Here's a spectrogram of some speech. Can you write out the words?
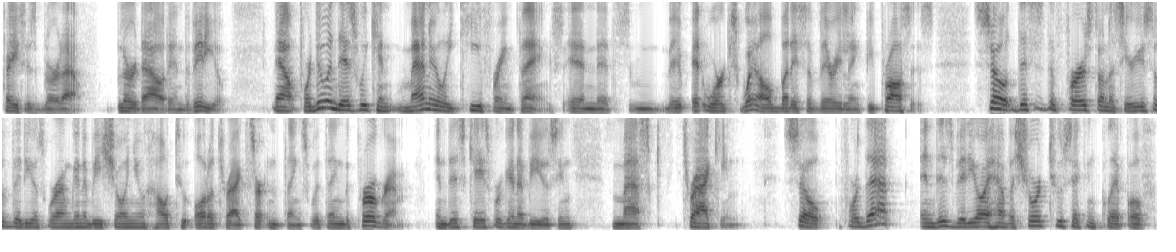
face is blurred out, blurred out in the video. Now, for doing this, we can manually keyframe things, and it's it, it works well, but it's a very lengthy process. So this is the first on a series of videos where I'm going to be showing you how to auto track certain things within the program. In this case, we're going to be using mask tracking. So for that, in this video, I have a short two second clip of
